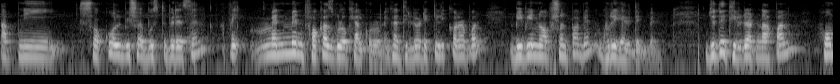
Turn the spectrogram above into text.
আপনি সকল বিষয় বুঝতে পেরেছেন। আপনি মেন মেন ফোকাসগুলো খেয়াল করুন। এখানে থ্রি ডটে ক্লিক করার পর বিভিন্ন অপশন পাবেন, ঘুরে ঘুরে দেখবেন। যদি থ্রি ডট না পান হোম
